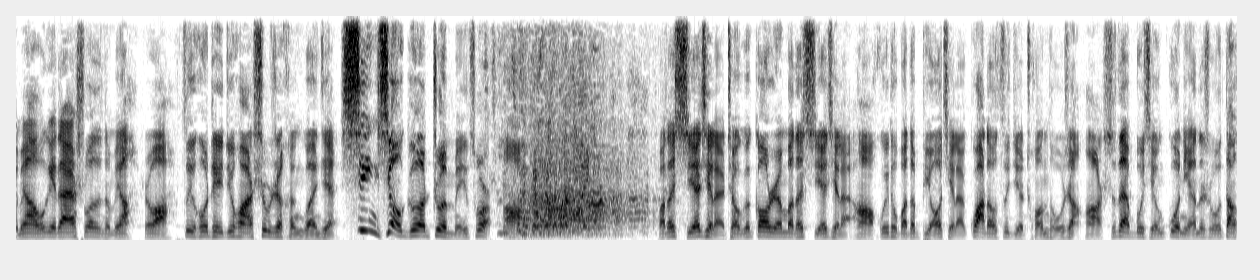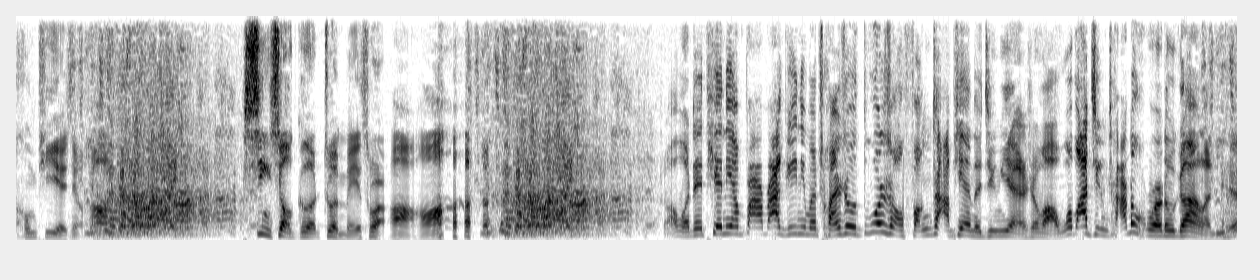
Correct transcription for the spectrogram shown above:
怎么样？我给大家说的怎么样？是吧？最后这句话是不是很关键？信笑哥准没错啊！把它写起来，找个高人把它写起来啊！回头把它裱起来，挂到自己的床头上啊！实在不行，过年的时候当横批也行啊！信笑哥准没错啊！好吧？是吧？我这天天叭叭给你们传授多少防诈骗的经验是吧？我把警察的活都干了，你这。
